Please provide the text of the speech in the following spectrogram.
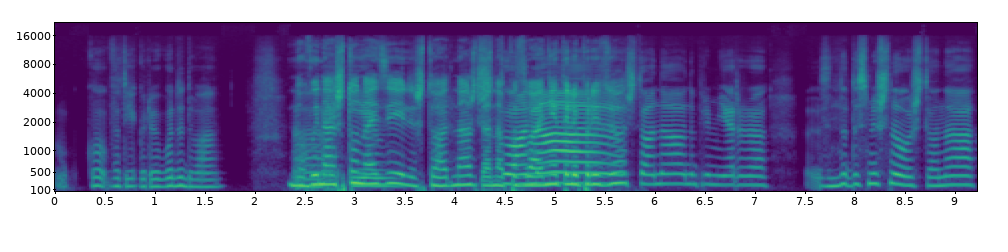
Вот я говорю, года два. Но вы на что и надеялись, что однажды что она позвонит она, или придет? Что она, например, э, ну до смешного, что она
